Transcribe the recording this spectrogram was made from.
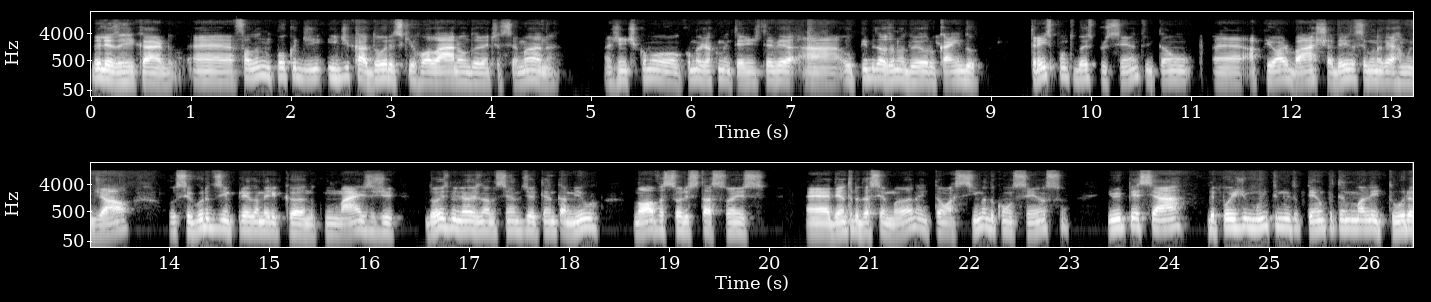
Beleza, Ricardo. É, falando um pouco de indicadores que rolaram durante a semana, a gente, como, como eu já comentei, a gente teve a, o PIB da zona do euro caindo 3,2%, então é, a pior baixa desde a Segunda Guerra Mundial. O seguro-desemprego americano, com mais de 2 milhões e 980 mil novas solicitações é, dentro da semana, então acima do consenso. E o IPCA, depois de muito muito tempo, tendo uma leitura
